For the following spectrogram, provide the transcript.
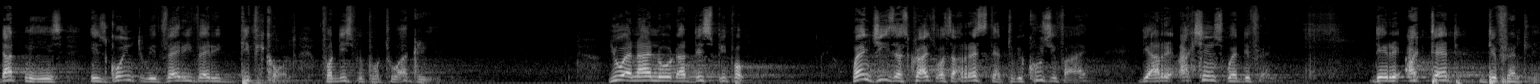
That means it's going to be very, very difficult for these people to agree. You and I know that these people, when Jesus Christ was arrested to be crucified, their reactions were different. They reacted differently.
